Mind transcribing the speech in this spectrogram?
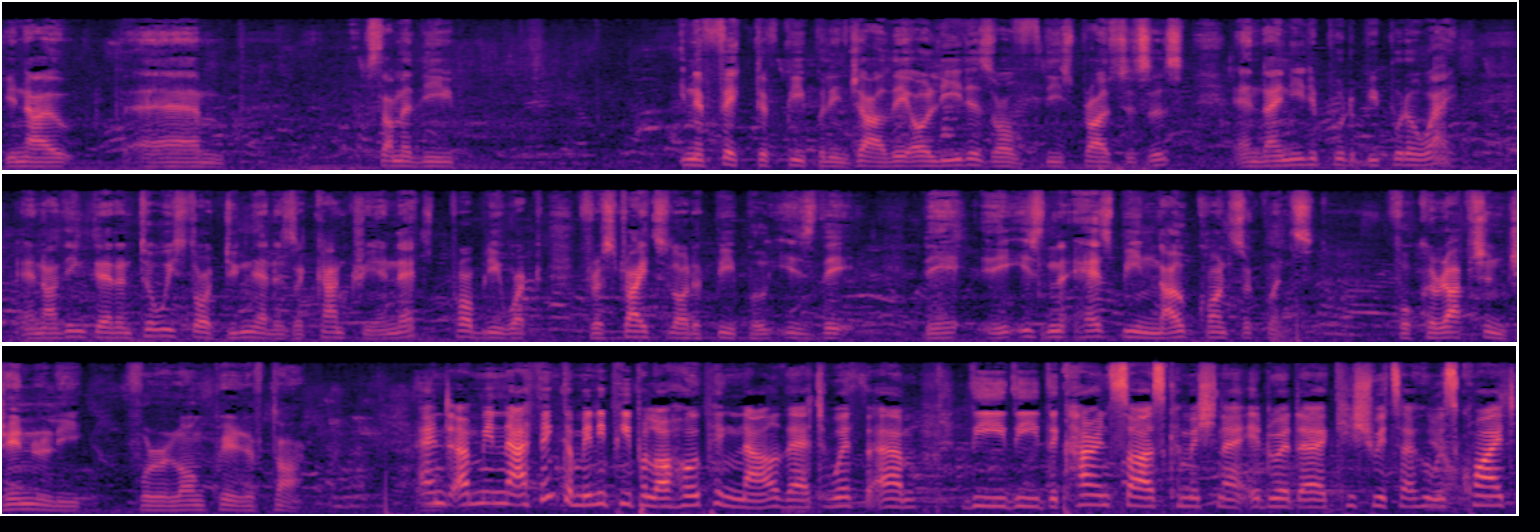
you know, um, some of the ineffective people in jail. They are leaders of these processes, and they need to put, be put away. And I think that until we start doing that as a country, and that's probably what frustrates a lot of people, is there, there is, has been no consequence for corruption generally for a long period of time. And I mean, I think many people are hoping now that with um, the, the, the, current SARS Commissioner, Edward uh, Kieswetter, who yeah. was quite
